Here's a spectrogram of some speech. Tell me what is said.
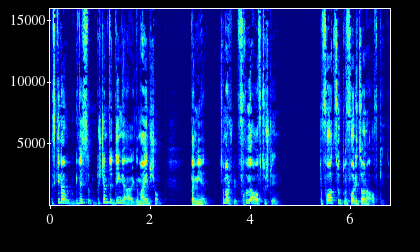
es geht um gewisse, bestimmte Dinge allgemein schon. Bei mir. Zum Beispiel früh aufzustehen. Bevorzugt, bevor die Sonne aufgeht.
